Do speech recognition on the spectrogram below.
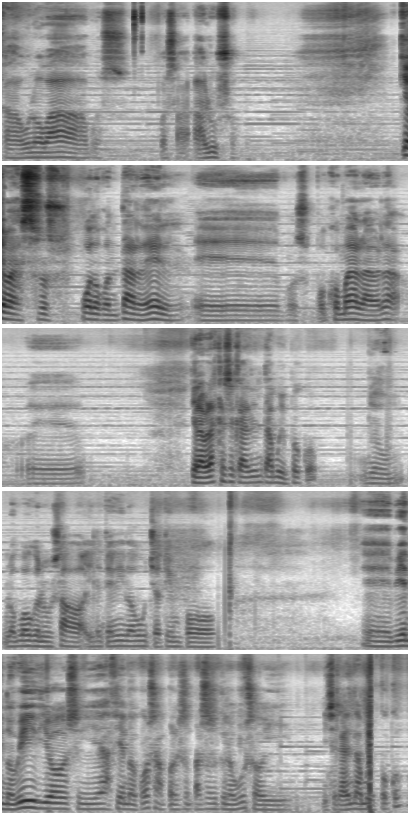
Cada uno va pues, pues al uso. ¿Qué más os puedo contar de él? Eh, pues poco más, la verdad. Eh, y la verdad es que se calienta muy poco. Yo lo poco que lo he usado y le he tenido mucho tiempo eh, viendo vídeos y haciendo cosas, por eso, para eso es que lo uso y, se calienta muy poco.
